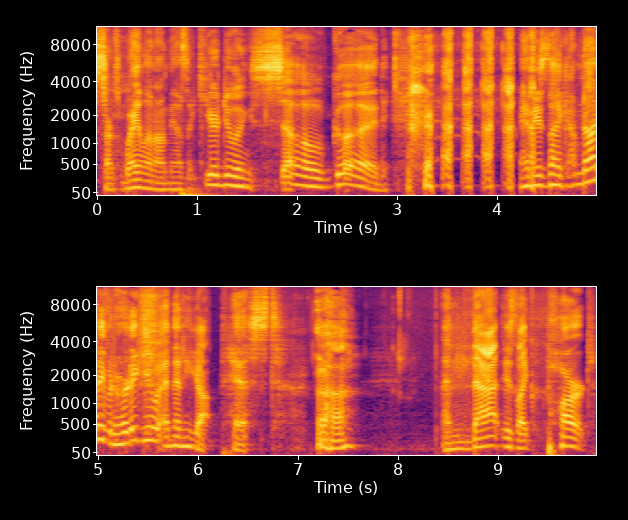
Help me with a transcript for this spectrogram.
starts wailing on me. I was like, "You're doing so good." and he's like, "I'm not even hurting you." And then he got pissed, Uh huh. and that is like part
